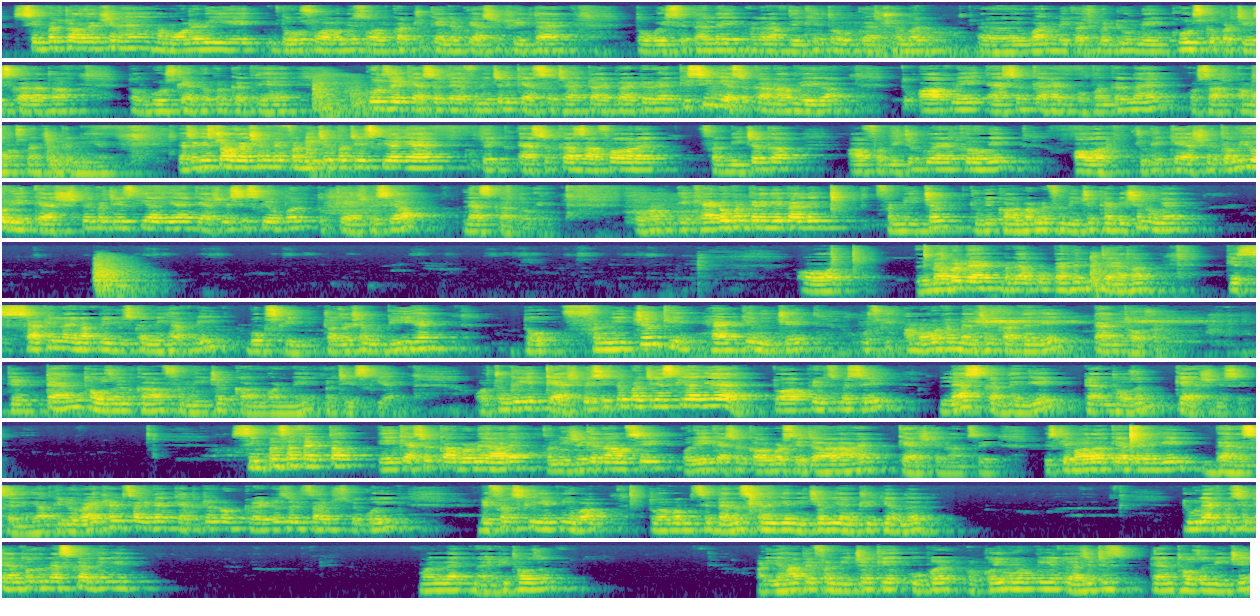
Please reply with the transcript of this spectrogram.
simple transaction है। हम ऑलरेडी ये दो सवालों में सॉल्व कर चुके हैं जब कैसे खरीदता है। तो इससे पहले अगर आप देखें तो क्वेश्चन नंबर वन में क्वेश्चन नंबर टू में गुड्स को परचेज कर रहा था। तो हम गुड्स के ओपन करते हैं। गुड्स एक एसेट है फर्नीचर एक एसेट है टाइपराइटर है, किसी भी एसेट का नाम लेगा। तो आपने एसेट का हेड ओपन करना है और साथ अमाउंट मेंशन करनी है। जैसे कि इस ट्रांजेक्शन में फर्नीचर परचेज किया गया है तो एक एसेट का इजाफा हो रहा है फर्नीचर का। आप फर्नीचर को ऐड करोगे और चूँकि कैश में कमी हो रही है कैश पे परचेज किया गया है कैश बेसिस के ऊपर तो कैश में से आप लेस कर दोगे। तो हम एक हेड ओपन करेंगे पहले फर्नीचर क्योंकि कारोबार में फर्नीचर का एडिशन हुआ है और रिमेंबर दैट मैंने आपको पहले भी बताया था कि सेकंड लाइन आपने यूज़ करनी है अपनी बुक्स की। ट्रांजेक्शन बी है तो फर्नीचर के हेड के नीचे उसकी अमाउंट हम मेंशन कर देंगे टेन थाउज़ेंड कि टेन थाउज़ेंड का फर्नीचर कारोबार ने परचेज किया है। और चूँकि ये कैश बेसिस पे परचेज किया गया है तो आप फिर इसमें से लेस कर देंगे टेन थाउज़ेंड कैश में से। सिंपल सा फैक्ट था, एक एसेट कारोबार में आ रहा है फर्नीचर के नाम से और एक एसेट कारोबार से जा रहा है कैश के नाम से। इसके बाद आप क्या करेंगे? बैलेंस करेंगे। आपकी जो राइट हैंड साइड है कैपिटल और क्रेडिटर साइड उसमें कोई डिफरेंस क्रिएट नहीं हुआ। तो अब हम इसे बैलेंस करेंगे नीचे वाली एंट्री के अंदर। टू लैख में से टेन थाउज़ेंड लेस कर देंगे। One lakh ninety thousand. और यहाँ पे फर्नीचर के ऊपर और कोई अमाउंट नहीं है तो as it is ten thousand नीचे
